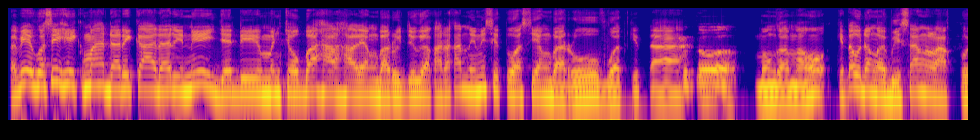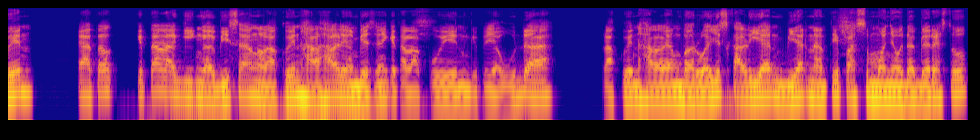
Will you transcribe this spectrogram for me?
Tapi ya gue sih hikmah dari keadaan ini jadi mencoba hal-hal yang baru juga karena kan ini situasi yang baru buat kita. Betul. Mau nggak mau kita udah nggak bisa ngelakuin eh, atau kita lagi nggak bisa ngelakuin hal-hal yang biasanya kita lakuin gitu ya udah lakuin hal yang baru aja sekalian biar nanti pas semuanya udah beres tuh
